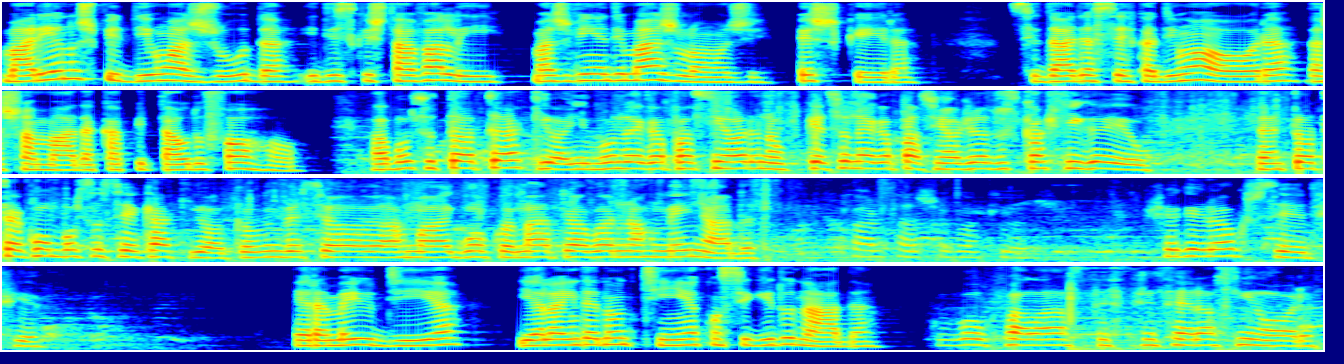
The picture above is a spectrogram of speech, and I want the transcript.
Maria nos pediu uma ajuda e disse que estava ali, mas vinha de mais longe, Pesqueira, cidade a cerca de uma hora da chamada capital do forró. A bolsa está até aqui, ó. Não vou negar para a senhora, não, porque se eu negar para a senhora, Jesus castiga eu. Então, estou até com a bolsa seca aqui, ó. Que eu vim ver se eu arrumar alguma coisa, mas até agora não arrumei nada. Que hora a senhora chegou aqui hoje? Cheguei logo cedo, filha. Era meio-dia e ela ainda não tinha conseguido nada. Eu Vou falar sincera à senhora.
